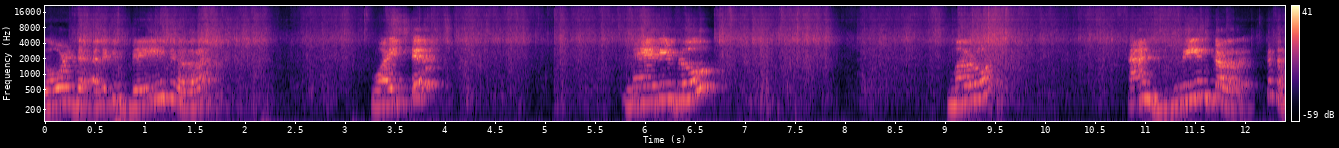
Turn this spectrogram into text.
gold അല്ലെങ്കിൽ beige colour white navy blue maroon and green colour കേട്ടോ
